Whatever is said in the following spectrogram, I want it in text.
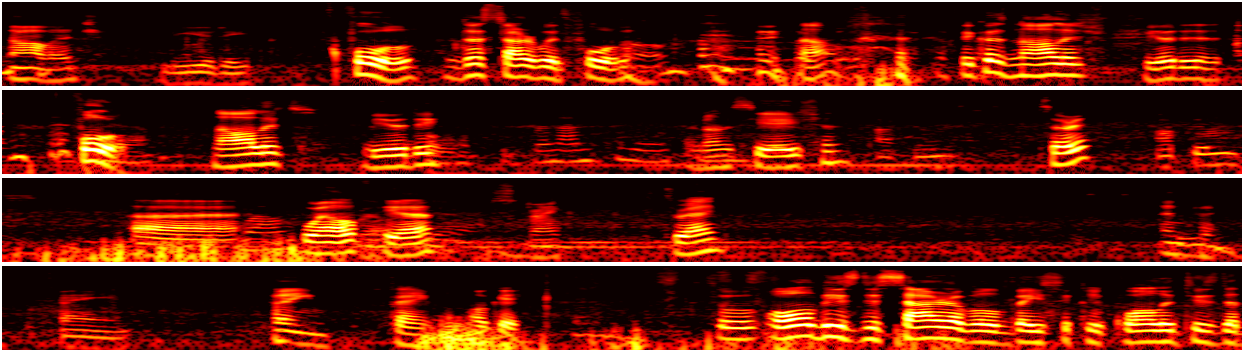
Knowledge. Beauty. full. Let's start with full. no? because knowledge, beauty, full. Yeah. Knowledge, beauty, Renunciation. renunciation. Opulence. Sorry? Opulence. Uh, Wealth. wealth, yeah. Strength. Strength, And fame. Fame. Fame. fame. Okay. So all these desirable, basically, qualities that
